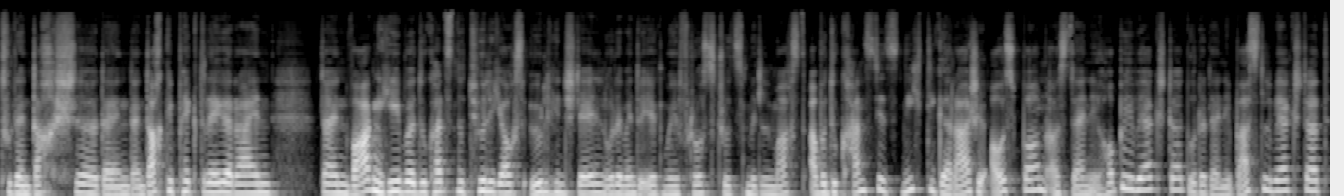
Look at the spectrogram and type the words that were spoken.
tu dein, Dach, dein, dein Dachgepäckträger rein, deinen Wagenheber, du kannst natürlich auch das Öl hinstellen oder wenn du irgendwelche Frostschutzmittel machst, aber du kannst jetzt nicht die Garage ausbauen aus deiner Hobbywerkstatt oder deine Bastelwerkstatt.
